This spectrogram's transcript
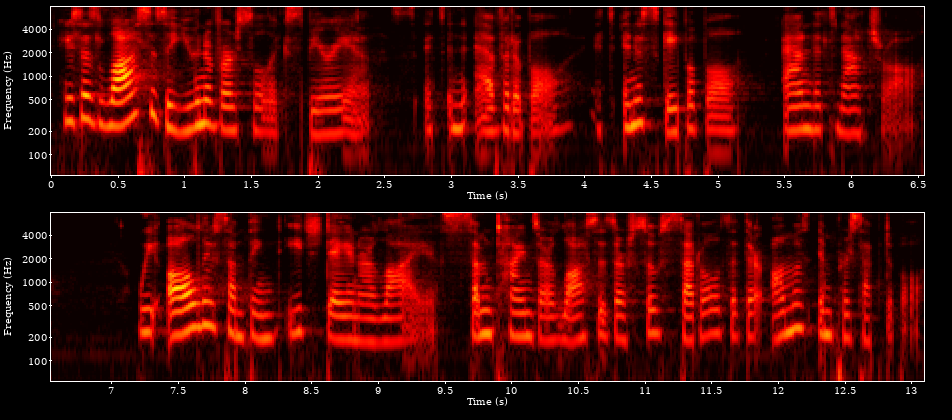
He says, Loss is a universal experience. It's inevitable, it's inescapable, and it's natural. We all lose something each day in our lives. Sometimes our losses are so subtle that they're almost imperceptible.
